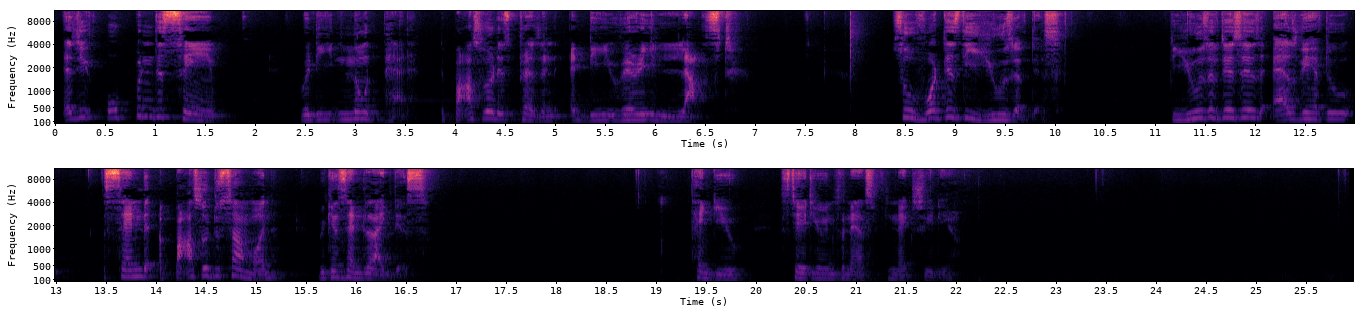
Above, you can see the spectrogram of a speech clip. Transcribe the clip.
As you open the same with the notepad the password is present at the very last. So what is the use of this the use of this is as we have to send a password to someone we can send it like this. Thank you. Stay tuned for next next video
